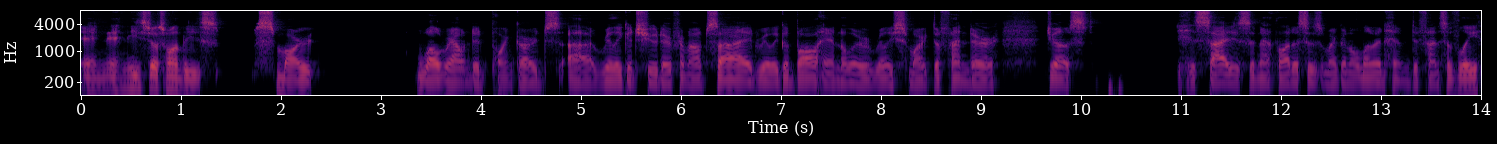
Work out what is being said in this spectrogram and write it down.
And, and he's just one of these smart, well rounded point guards. Uh, really good shooter from outside, really good ball handler, really smart defender. Just his size and athleticism are going to limit him defensively,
